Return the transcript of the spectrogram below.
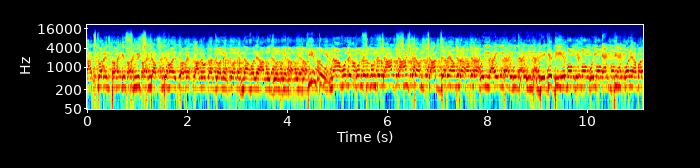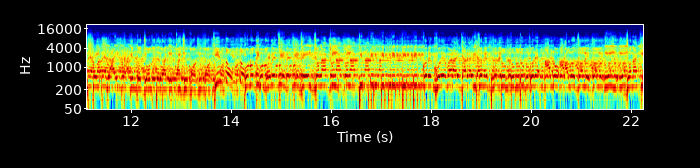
কাজ করেন, তাকে সুইচ হয়, তবে আলোটা না হলে আলো জ্বলবে না। কিন্তু না হলে কমসে কম চার্জ সিস্টেম চার্জারে আমরা ওই লাইটটা রেখে দিই এবং ওই একদিন পরে আবার সেই লাইটটা কিন্তু জ্বলতে থাকে কিছুক্ষণ। কিন্তু কোনোদিন ভেবেছেন যে এই জোনাকি টিপ টিপ টিপ টিপ টিপ টিপ করে ঘুরে বেড়ায় যার পিছনে ধূপ ধূপ ধূপ ধূপ করে আলো আলো জ্বলে। এই জোনাকি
